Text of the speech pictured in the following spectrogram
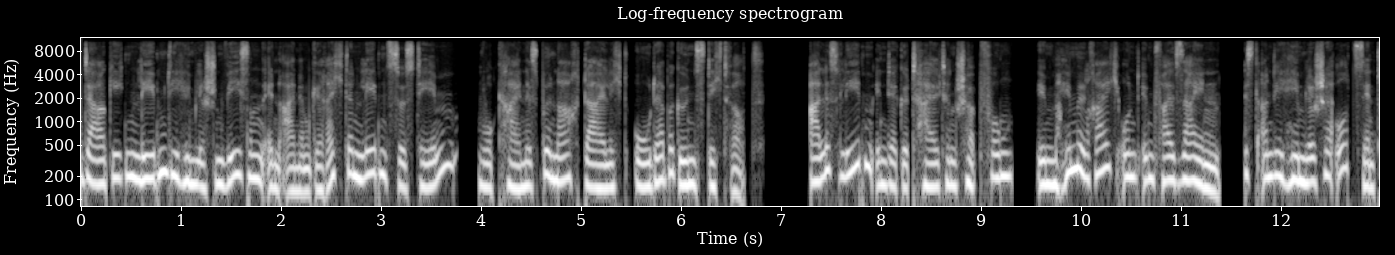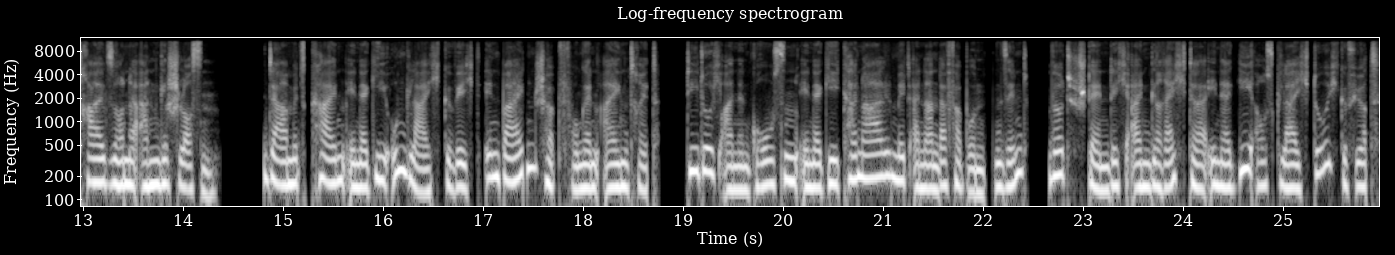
Dagegen leben die himmlischen Wesen in einem gerechten Lebenssystem, wo keines benachteiligt oder begünstigt wird alles Leben in der geteilten Schöpfung, im Himmelreich und im Fallsein, ist an die himmlische Urzentralsonne angeschlossen. Damit kein Energieungleichgewicht in beiden Schöpfungen eintritt, die durch einen großen Energiekanal miteinander verbunden sind, wird ständig ein gerechter Energieausgleich durchgeführt,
